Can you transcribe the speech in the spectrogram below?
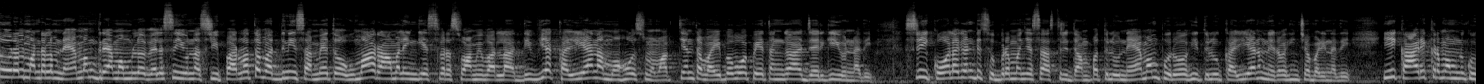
రూరల్ మండలం నేమం గ్రామంలో వెలసి ఉన్న శ్రీ పర్వతవర్ధిని సమేత ఉమా రామలింగేశ్వర స్వామి వార్ల దివ్య కళ్యాణ మహోత్సవం అత్యంత వైభవోపేతంగా జరిగి ఉన్నది. శ్రీ కోలగంటి సుబ్రహ్మణ్య శాస్త్రి దంపతులు నేమం పురోహితులు కళ్యాణం నిర్వహించబడినది. ఈ కార్యక్రమంకు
